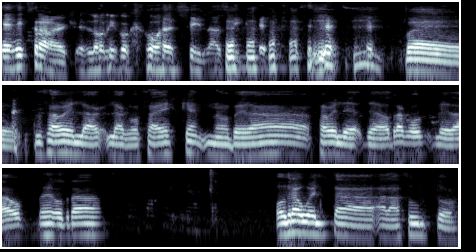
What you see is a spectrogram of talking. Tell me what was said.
es extra large, es lo único que voy a decir, así que pues, tú sabes, la, la cosa es que no te da, sabes, le, le da otra cosa, le da o- otra otra vuelta al asunto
